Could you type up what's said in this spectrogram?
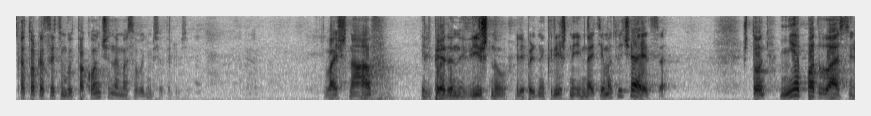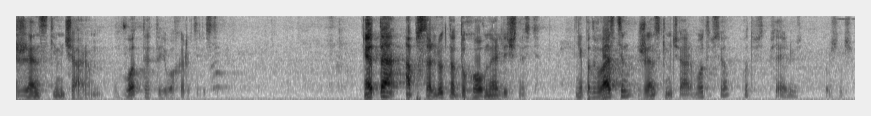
Как только с этим будет покончено, мы освободимся от иллюзии. Вайшнав, или преданный Вишну, или преданный Кришне, именно тем отличается, что он не подвластен женским чарам. Вот это его характеристика. Это абсолютно духовная личность. Не подвластен женским чарам. Вот и все. Вот и вся иллюзия. Больше ничего.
